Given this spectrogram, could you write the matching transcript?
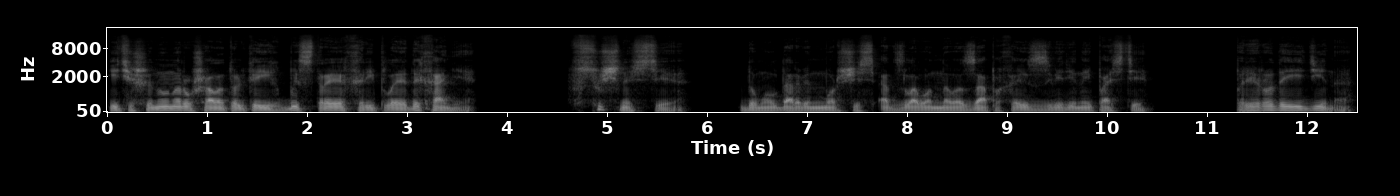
и тишину нарушало только их быстрое хриплое дыхание. В сущности, — думал Дарвин, морщась от зловонного запаха из звериной пасти. «Природа едина.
